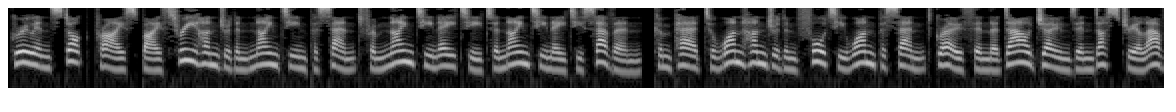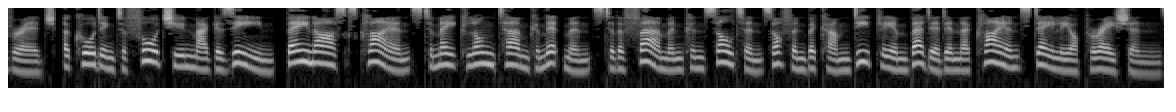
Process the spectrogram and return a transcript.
grew in stock price by 319% from 1980 to 1987, compared to 141% growth in the Dow Jones Industrial Average. According to Fortune magazine, Bain asks clients to make long term commitments to the firm, and consultants often become deeply embedded in their clients' daily operations.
